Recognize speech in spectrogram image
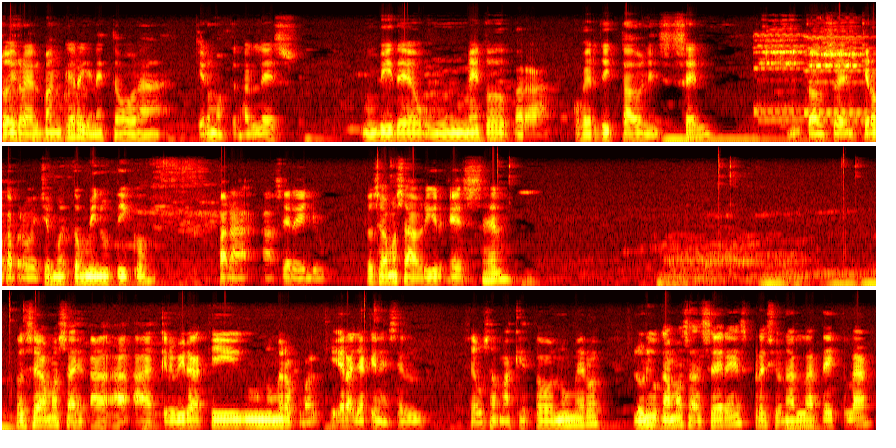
soy Israel Banquera y en esta hora quiero mostrarles un video, un método para coger dictado en Excel. Entonces quiero que aprovechemos estos minuticos para hacer ello. Entonces vamos a abrir Excel. Entonces vamos a, escribir aquí un número cualquiera, ya que en Excel se usa más que todo números. Lo único que vamos a hacer es presionar la tecla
